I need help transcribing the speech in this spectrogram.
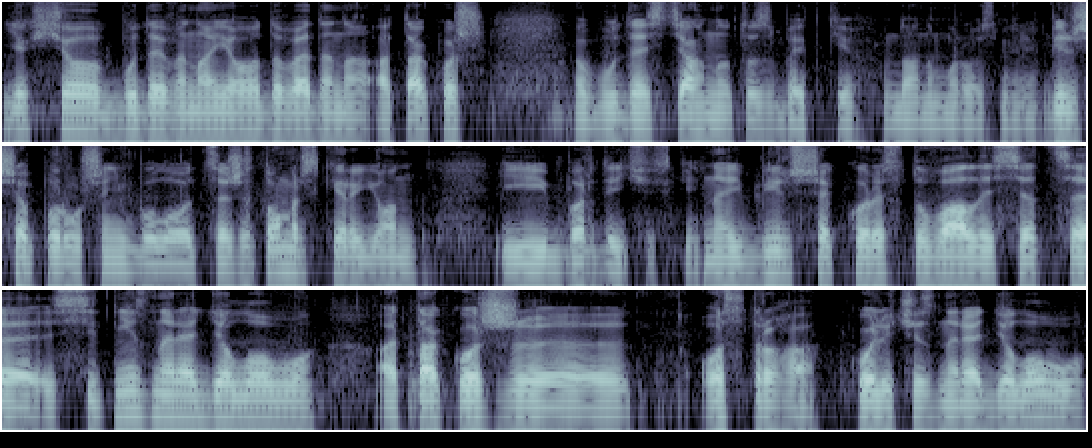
якщо буде вина його доведена, а також буде стягнуто збитки в даному розмірі. Більше порушень було це Житомирський район і Бердичівський. Найбільше користувалися це сітні знаряддя лову, а також е, острога, колючі знаряддя лову,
